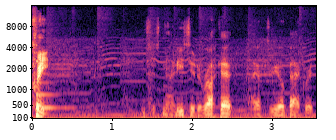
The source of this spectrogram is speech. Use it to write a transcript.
great. This is not easy to rock out. I have to go backwards.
